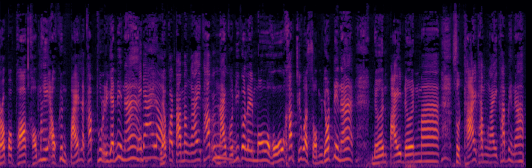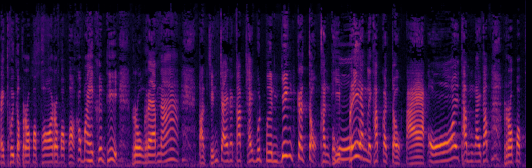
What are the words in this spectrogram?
รปภเขาไม่ให้เอาขึ้นไปละครับ ทุเรียนนี่นะ ไม่ได้หรอก แล้วก็ตามมาไงครับ นายคนนี้ก็เลยโมโหครับ ชื่อว่าสมยศนี่นะ เดินไปเดินมาสุดท้ายทำไงครับนี่นะ ไปคุยกับรปภรปภเขาไม่ให้ขึ้นที่โรงแรมนะตัดสินใจนะครับใช้บุตปืนยิงกระจกทันทีโอ้โหเปรี้ยงเลยครับ กระจกแตก โอ้ยทำไงครับรปภ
